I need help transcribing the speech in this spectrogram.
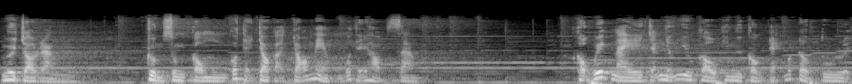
Ngươi cho rằng Trường Xuân Công có thể cho cả chó mèo cũng có thể học sao? Khẩu quyết này chẳng những yêu cầu khi người còn trẻ bắt đầu tu luyện,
